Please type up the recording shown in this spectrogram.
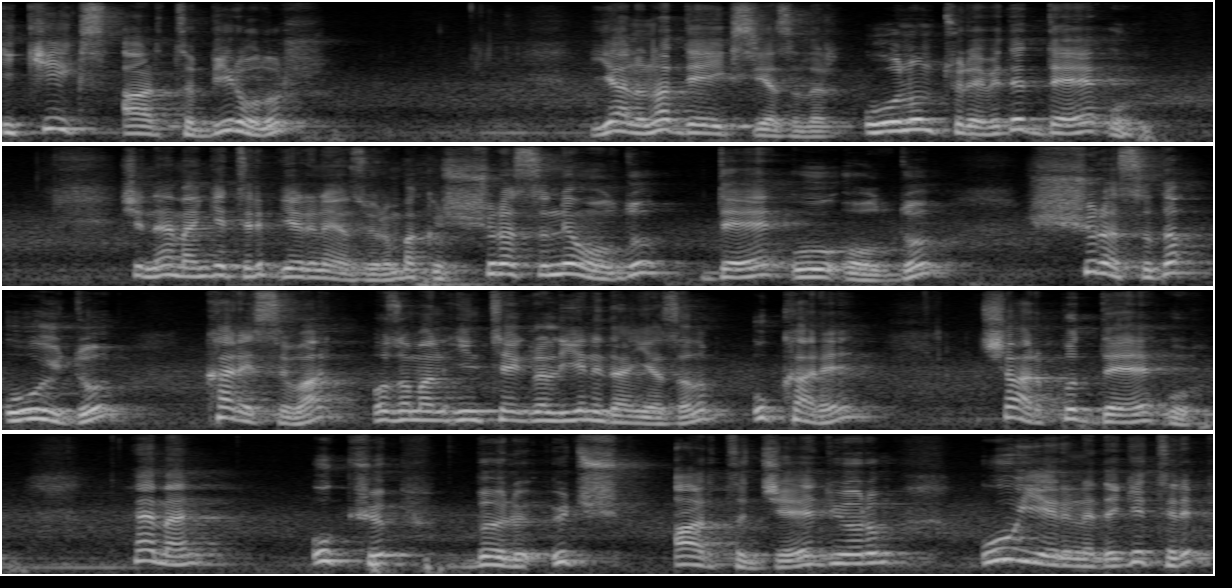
2x artı 1 olur. Yanına dx yazılır. U'nun türevi de du. Şimdi hemen getirip yerine yazıyorum. Bakın şurası ne oldu? du oldu. Şurası da u'ydu. Karesi var. O zaman integrali yeniden yazalım. u kare çarpı du. Hemen u küp bölü 3 artı c diyorum. u yerine de getirip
